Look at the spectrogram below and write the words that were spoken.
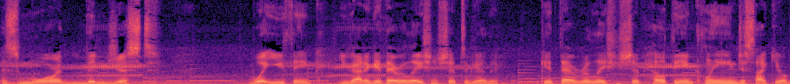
it's more than just what you think. You got to get that relationship together. Get that relationship healthy and clean, just like your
